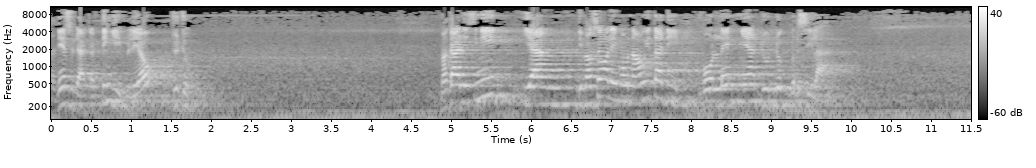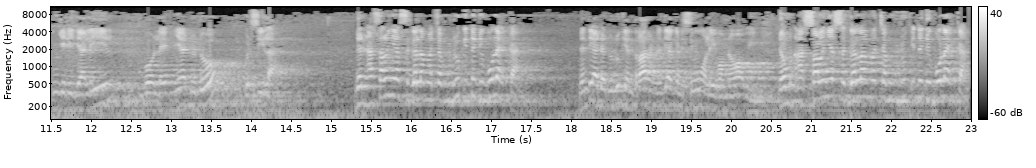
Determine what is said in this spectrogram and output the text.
Artinya sudah agak tinggi beliau duduk. Maka di sini yang dimaksud oleh Imam Nawawi tadi bolehnya duduk bersila. Menjadi dalil bolehnya duduk bersila. Dan asalnya segala macam duduk itu dibolehkan. Nanti ada duduk yang terlarang nanti akan disinggung oleh Imam Nawawi. Namun asalnya segala macam duduk itu dibolehkan.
